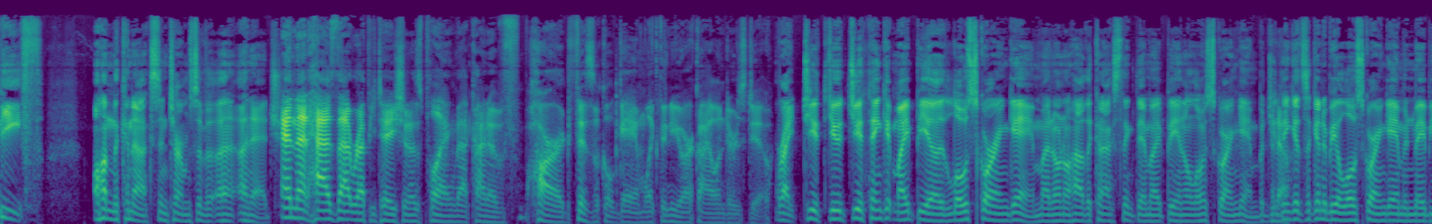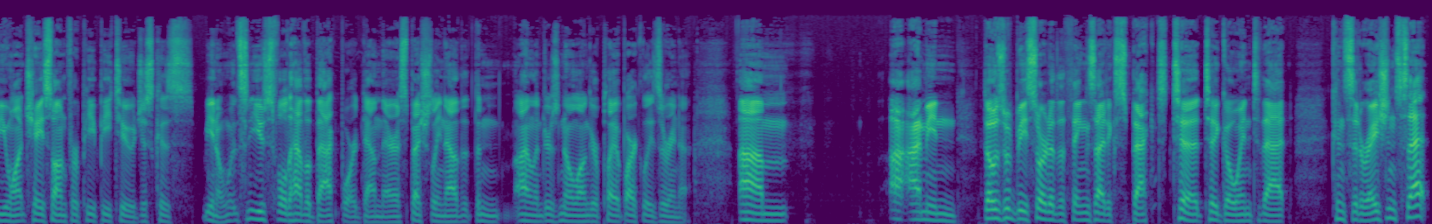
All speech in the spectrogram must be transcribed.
beef on the Canucks in terms of a, an edge. and that has that reputation as playing that kind of hard physical game like the New York Islanders do. Right. Do you, do, you, do you think it might be a low scoring game? I don't know how the Canucks think they might be in a low scoring game, but do you No. think it's going to be a low scoring game and maybe you want Chiasson for PP2 just because, you know, it's useful to have a backboard down there, especially now that the Islanders no longer play at Barclays Arena? Um, I, I mean, those would be sort of the things I'd expect to, to go into that consideration set.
